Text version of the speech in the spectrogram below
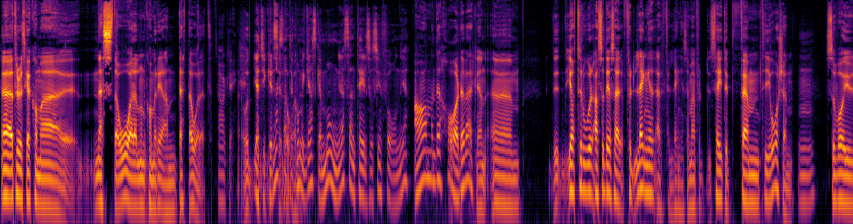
Eh, jag tror det ska komma eh, nästa år, eller om det kommer redan detta året. Okej. Och Jag tycker nästan att det kommer ganska många sen Tales of Symphonia. Ja, men det har det verkligen. Ehm, jag tror, alltså det är så här, för länge, eller för länge sedan, men för, säg typ 5-10 år sedan. Mm. så var ju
